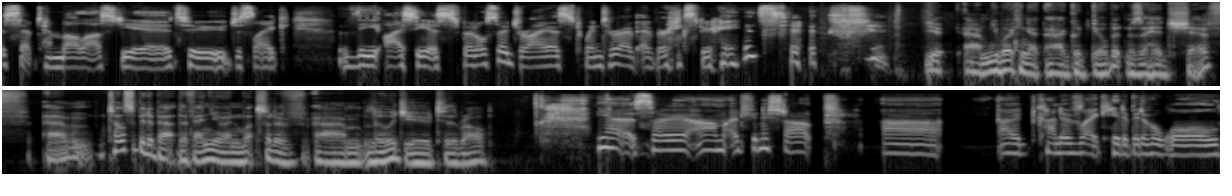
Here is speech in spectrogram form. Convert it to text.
September last year to just like the iciest but also driest winter I've ever experienced. You, um, you're working at uh, Good Gilbert as a head chef. Um, tell us a bit about the venue and what sort of um, lured you to the role. Yeah, so um, I'd finished up. Uh, I'd kind of like hit a bit of a wall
